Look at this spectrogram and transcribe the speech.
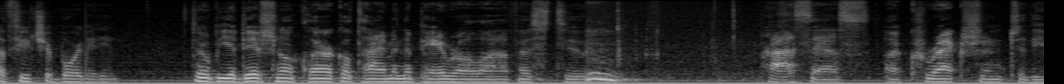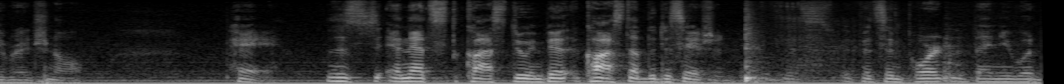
a future board meeting? There'll be additional clerical time in the payroll office to process a correction to the original pay. This, and that's the cost doing, bu- cost of the decision. If it's- If it's important, then you would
